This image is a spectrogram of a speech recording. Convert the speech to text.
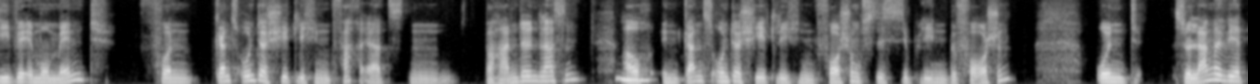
die wir im Moment von ganz unterschiedlichen Fachärzten behandeln lassen, mhm. auch in ganz unterschiedlichen Forschungsdisziplinen beforschen. Und solange wir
